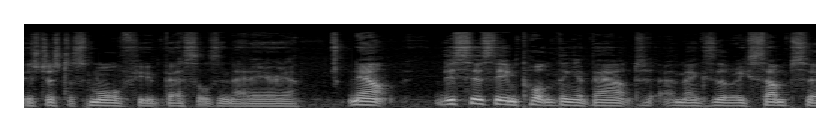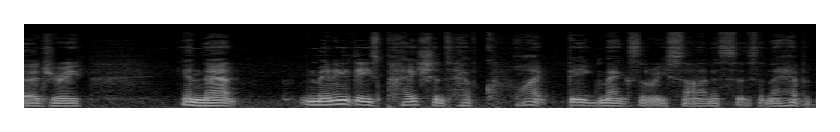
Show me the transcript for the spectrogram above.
There's just a small few vessels in that area. Now, this is the important thing about maxillary sump surgery in that many of these patients have quite big maxillary sinuses and they have a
